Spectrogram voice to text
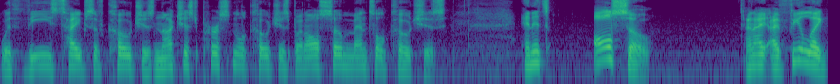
with these types of coaches, not just personal coaches, but also mental coaches. And it's also, and I, I feel like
